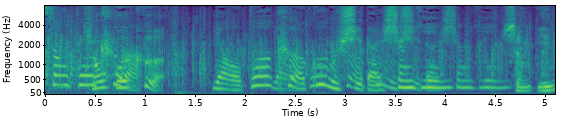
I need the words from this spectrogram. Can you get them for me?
搜播客，有播客故事的声音。声音。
